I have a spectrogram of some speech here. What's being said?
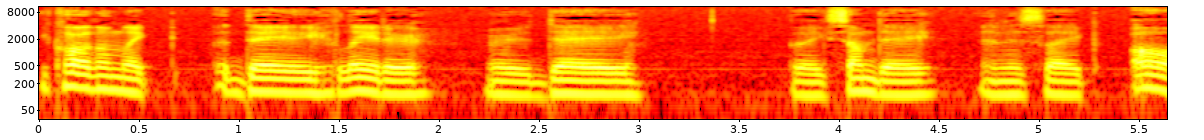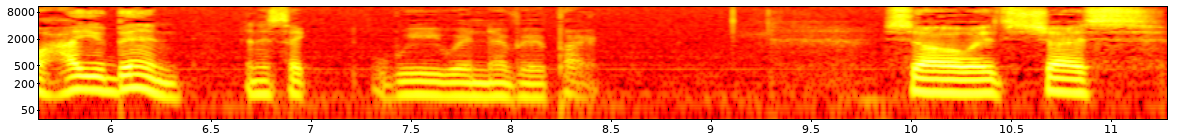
you call them like a day later or a day like someday and it's like oh how you been and it's like we were never apart so it's just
